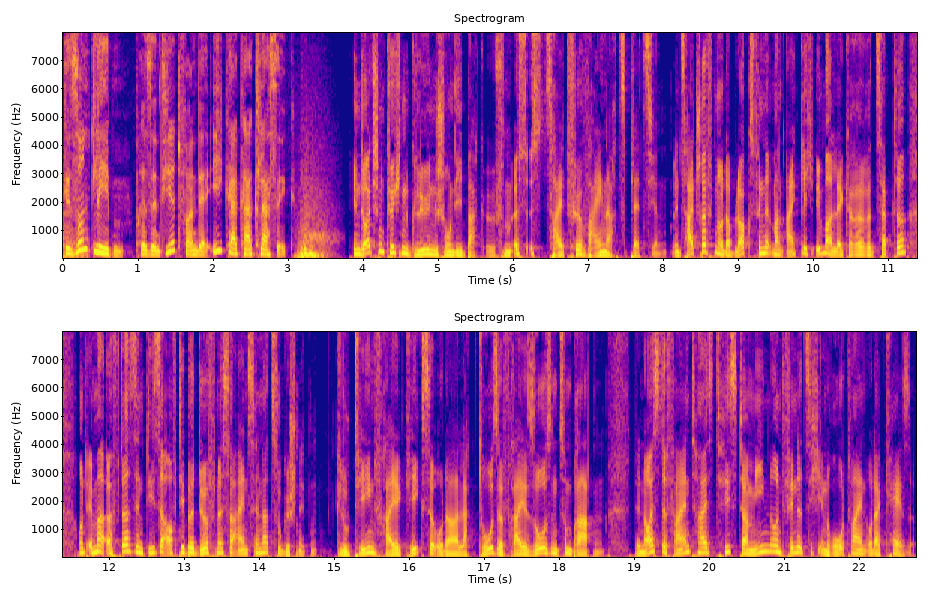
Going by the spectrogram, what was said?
Gesund Leben, präsentiert von der IKK Klassik. In deutschen Küchen glühen schon die Backöfen. Es ist Zeit für Weihnachtsplätzchen. In Zeitschriften oder Blogs findet man eigentlich immer leckere Rezepte und immer öfter sind diese auf die Bedürfnisse Einzelner zugeschnitten. Glutenfreie Kekse oder laktosefreie Soßen zum Braten. Der neueste Feind heißt Histamin und findet sich in Rotwein oder Käse.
